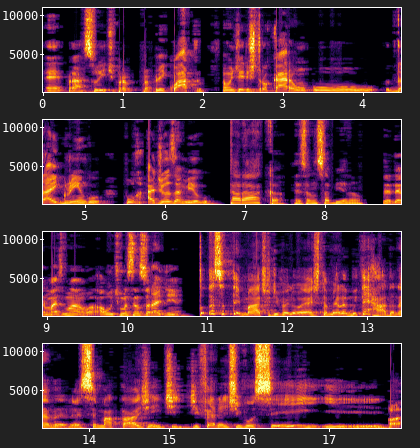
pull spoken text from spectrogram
É, pra Switch pra, pra Play 4, onde eles trocaram o Die Gringo por Adios Amigo. Caraca, essa eu não sabia, não. Deram mais uma, a última censuradinha. Toda essa temática de Velho Oeste também ela é muito errada, né, velho? É você matar gente diferente de você e. Ó,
